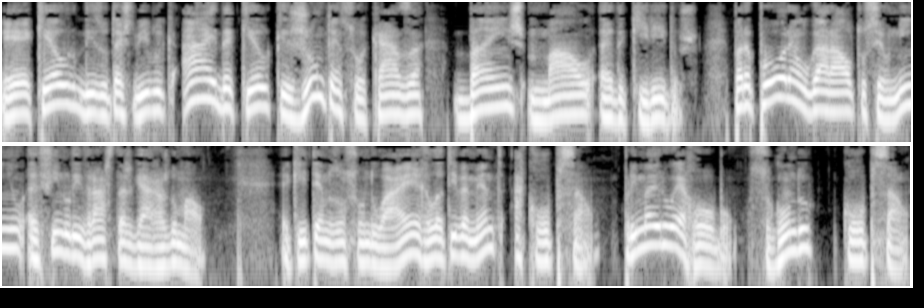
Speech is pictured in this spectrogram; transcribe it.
É aquele, diz o texto bíblico, ai daquele que junta em sua casa bens mal adquiridos, para pôr em lugar alto o seu ninho a fim de livrar-se das garras do mal. Aqui temos um segundo ai relativamente à corrupção. Primeiro é roubo. Segundo, corrupção.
